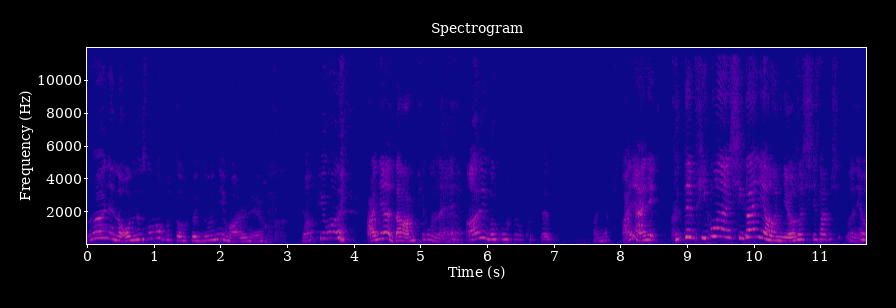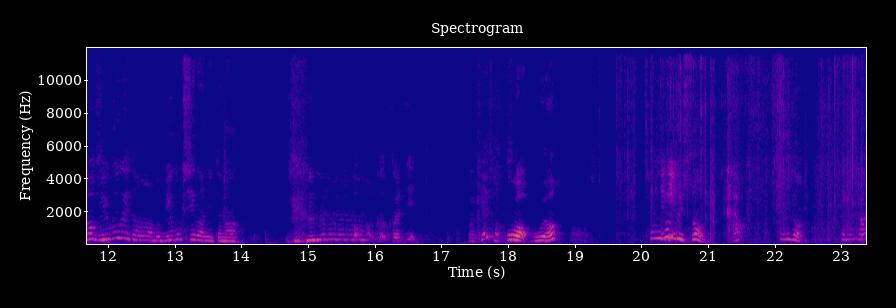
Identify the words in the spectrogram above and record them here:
소연이는 어느 순간부터 그 눈이 말을 해요. 뭐? 피곤해. 아니야 나 안 피곤해. 아니 너 그, 그때 아니야? 아니 아니 그때 피곤한 시간이야 언니 6시 30분이었어. 너 미국이잖아. 너 미국 시간이잖아. 어, 그, 그거지. 그럼 계속. 우와 뭐야? 어. 생선도 있어. 어? 생선. 생선?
